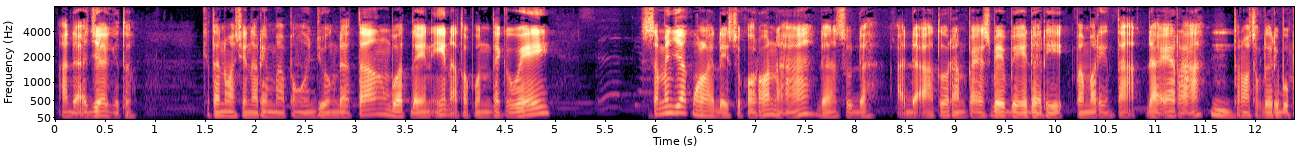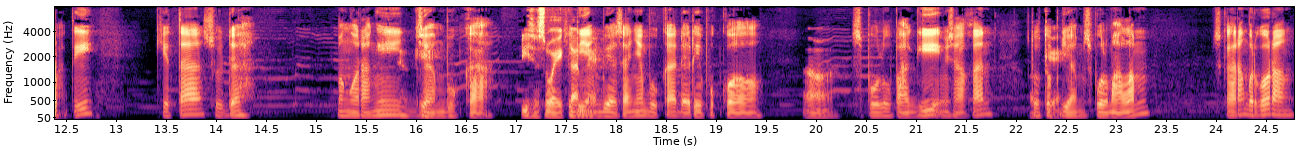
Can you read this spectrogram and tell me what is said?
ada aja gitu. Kita masih nerima pengunjung datang buat dine in ataupun take away. Semenjak mulai ada isu corona dan sudah ada aturan PSBB dari pemerintah daerah, Hmm. termasuk dari bupati, kita sudah mengurangi Oke. jam buka. Disesuaikan Jadi ya. yang biasanya buka dari pukul Oh, 10 pagi misalkan, tutup Oke. jam 10 malam, sekarang berkurang.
